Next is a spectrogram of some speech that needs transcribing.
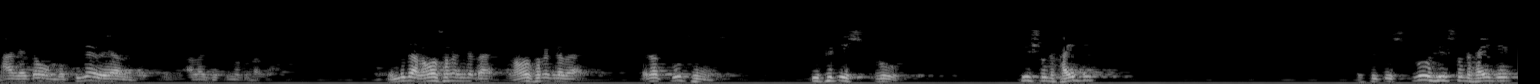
నాకైతే ఓ ముట్టిగా వేయాలనిపిస్తుంది. అలా చెప్పినప్పుడు ఎందుకు అనవసరం కదా? అనవసరం కదా? ఏదో two things if it is true he should hide it if it is true he should hide it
